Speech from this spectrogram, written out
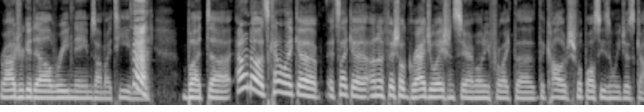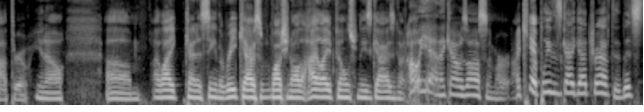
Roger Goodell read names on my TV. But uh, I don't know. It's kind of like a it's like an unofficial graduation ceremony for like the the college football season we just got through. You know, um, I like kind of seeing the recaps, watching all the highlight films from these guys, and going, "Oh yeah, that guy was awesome," or "I can't believe this guy got drafted." It's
